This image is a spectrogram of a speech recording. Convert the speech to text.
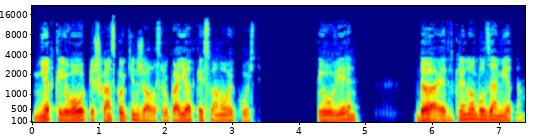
Нет кривого пешханского кинжала с рукояткой слоновой кости. Ты уверен? Да, этот клинок был заметным.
